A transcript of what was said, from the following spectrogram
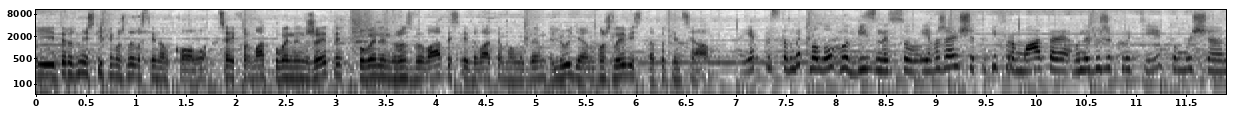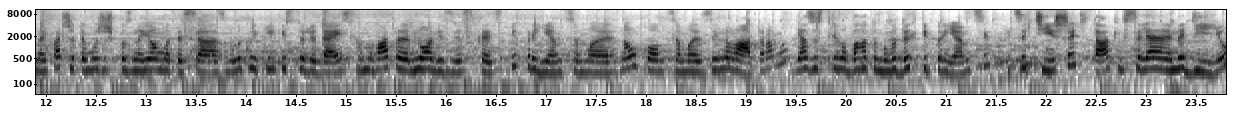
І ти розумієш, скільки можливостей навколо. Цей формат повинен жити, повинен розвиватися і давати молодим людям можливість та потенціал. Як представник малого бізнесу, я вважаю, що такі формати вони дуже круті, тому що найперше ти можеш познайомитися з великою кількістю людей, сформувати нові зв'язки з підприємцями, з науковцями, з інноваторами. Я зустріла багато молодих підприємців, і це тішить так і вселяє надію,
